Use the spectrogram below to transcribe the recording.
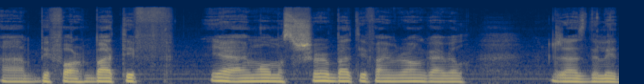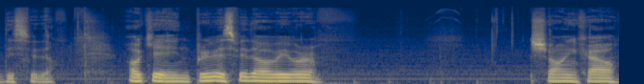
uh, before. But if yeah, I'm almost sure, but if I'm wrong, I will just delete this video. Okay, in previous video we were showing how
